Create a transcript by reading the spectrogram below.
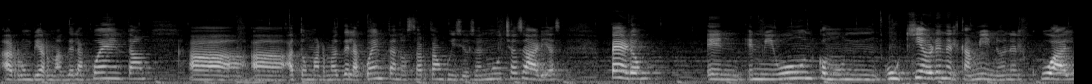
a rumbear más de la cuenta, a, tomar más de la cuenta, no estar tan juiciosa en muchas áreas, pero en, en mí hubo un, como un, un quiebre en el camino en el cual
